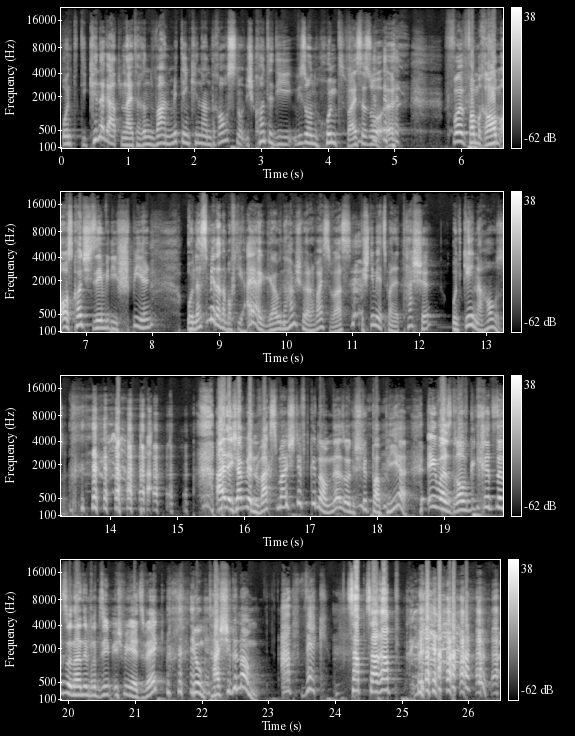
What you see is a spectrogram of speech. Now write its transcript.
und die Kindergartenleiterinnen waren mit den Kindern draußen und ich konnte die, wie so ein Hund, weißt du, so äh, vom Raum aus, konnte ich sehen, wie die spielen. Und das ist mir dann aber auf die Eier gegangen und da habe ich mir gedacht, weißt du was, ich nehme jetzt meine Tasche und gehe nach Hause. Alter, ich habe mir einen Wachsmalstift genommen, ne? so ein Stück Papier, irgendwas draufgekritzelt und dann im Prinzip, ich bin jetzt weg. Jung, Tasche genommen. Ab, weg. Zap, zarab.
